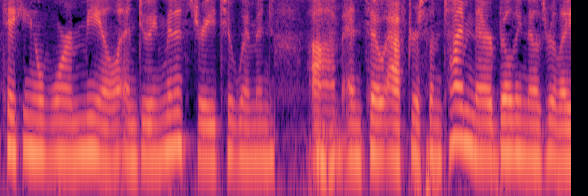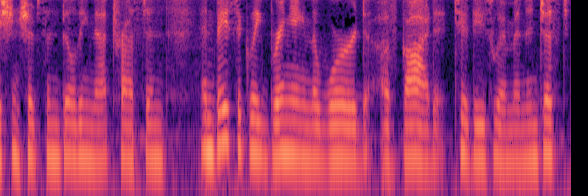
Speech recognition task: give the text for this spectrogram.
taking a warm meal and doing ministry to women um, mm-hmm. And so after some time there, building those relationships and building that trust and, and basically bringing the word of God to these women and just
